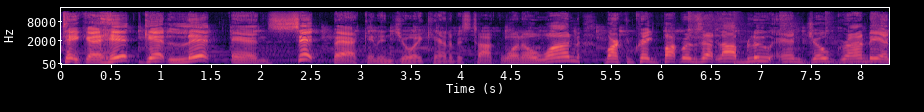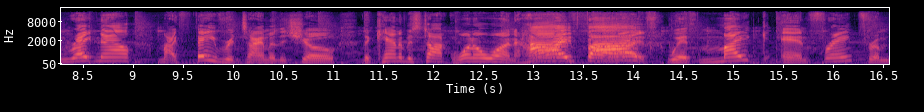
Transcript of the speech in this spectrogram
Take a hit, get lit, and sit back and enjoy Cannabis Talk 101. Mark and Craig, Pot Brothers at La Blue, and Joe Grande. And right now, my favorite time of the show, the Cannabis Talk 101 High Five with Mike and Frank from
